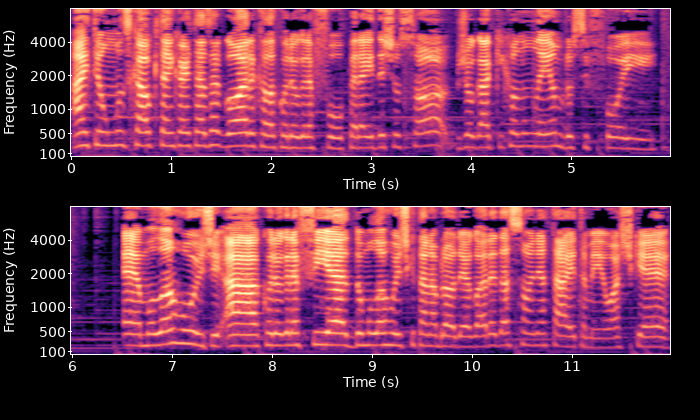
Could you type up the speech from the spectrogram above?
Ai, tem um musical que tá em cartaz agora que ela coreografou. Peraí, deixa eu só jogar aqui que eu não lembro se foi. É, Mulan Rouge. A coreografia do Mulan Rouge que tá na Broadway agora é da Sonia Tai também. Eu acho que é,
